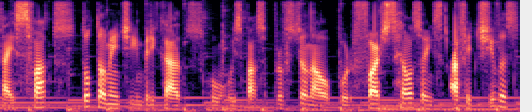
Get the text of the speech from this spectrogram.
Tais fatos, totalmente imbricados com o espaço profissional por fortes relações afetivas,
